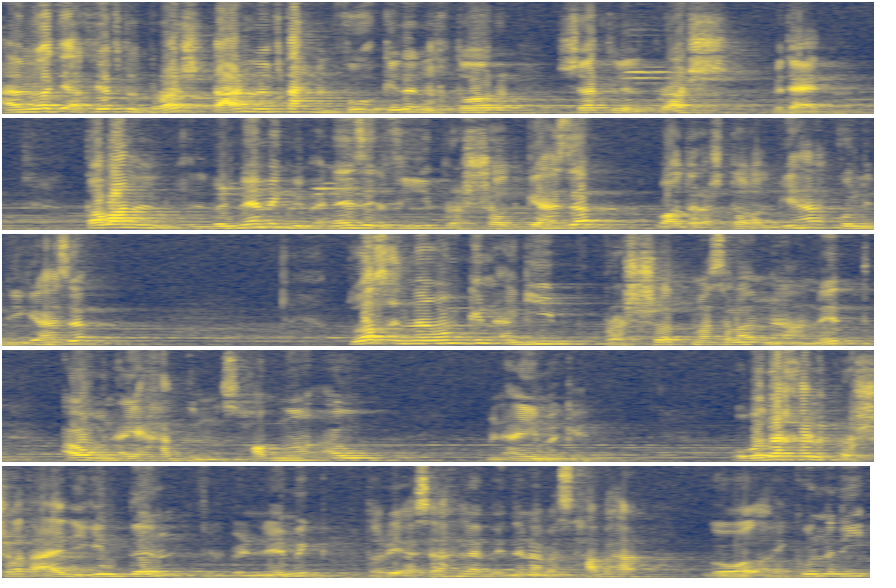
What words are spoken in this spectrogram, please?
أنا دلوقتي activate ت ال brush تعالوا نفتح من فوق كده نختار شكل ال brush بتاعتنا. طبعا البرنامج بيبقى نازل فيه براشات جاهزة بقدر أشتغل بيها. كل دي جاهزة. plus إن أنا ممكن أجيب براشات مثلا من على النت أو من أي حد من أصحابنا أو من أي مكان. وبدخل البراشات عادي جدا في البرنامج بطريقة سهلة بإن أنا بسحبها جوه الأيقونة دي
